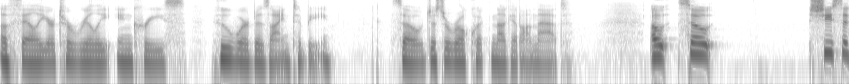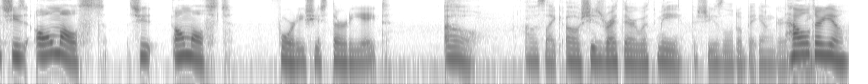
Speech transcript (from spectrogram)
of failure to really increase who we're designed to be. So, just a real quick nugget on that. Oh, so she said she's almost she almost 40, she's 38. Oh, I was like, oh, she's right there with me, but she's a little bit younger. How old are you?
